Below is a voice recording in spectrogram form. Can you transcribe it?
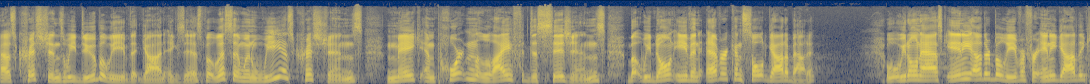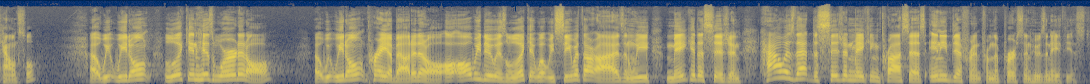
As Christians, we do believe that God exists, but listen, when we as Christians make important life decisions, but we don't even ever consult God about it, we don't ask any other believer for any godly counsel, uh, we, we don't look in His Word at all, uh, we, we don't pray about it at all. all. All we do is look at what we see with our eyes and we make a decision. How is that decision making process any different from the person who's an atheist?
